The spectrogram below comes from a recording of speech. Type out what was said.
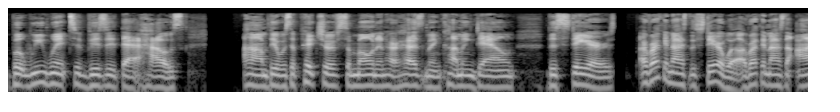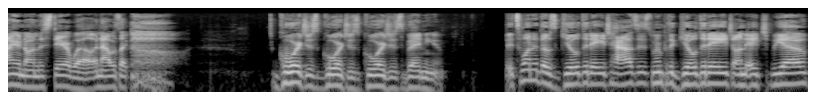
But we went to visit that house. Um, there was a picture of Symone and her husband coming down the stairs. I recognized the stairwell. I recognized the iron on the stairwell. And I was like, oh, gorgeous, gorgeous, gorgeous venue. It's one of those Gilded Age houses. Remember the Gilded Age on HBO?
